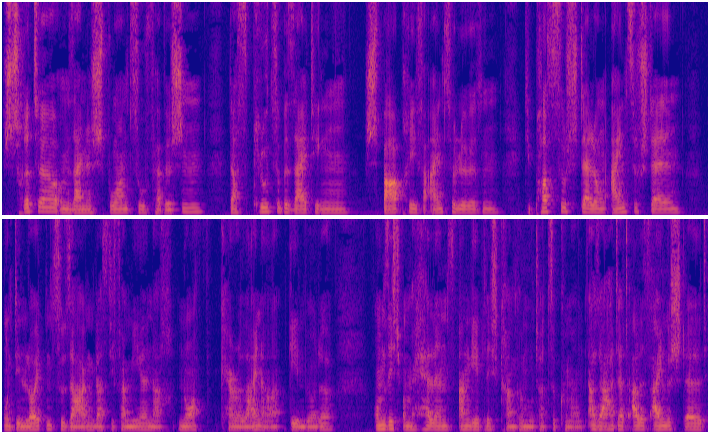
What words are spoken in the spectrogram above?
Schritte, um seine Spuren zu verwischen, das Blut zu beseitigen, Sparbriefe einzulösen, die Postzustellung einzustellen und den Leuten zu sagen, dass die Familie nach North Carolina gehen würde, um sich um Helens angeblich kranke Mutter zu kümmern. Also er hat halt alles eingestellt,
